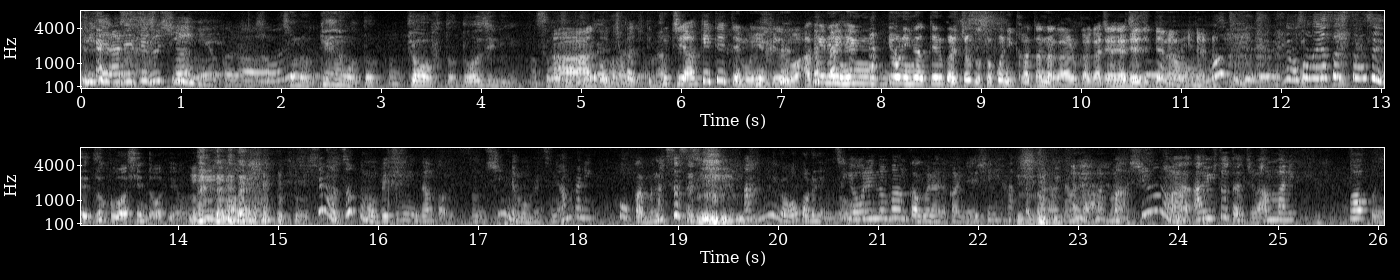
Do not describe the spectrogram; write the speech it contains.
見せられてるシーンやから。その嫌悪と恐怖と同時にああどっちかって口開けててもいいけども開けれへんようになってるからちょっとそこに刀があるからガチャガチャガチャってなるみたいな。マジでね。でもその優しさのせいで族は死んだわけやん、うんでも族も別になんかその死んでも別にあんまり後悔もなさそうしあ意味が分からへん次俺の番かぐらいの感じで死にはったからなんかまあ死ぬのはああいう人たちはあんまり怖くない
